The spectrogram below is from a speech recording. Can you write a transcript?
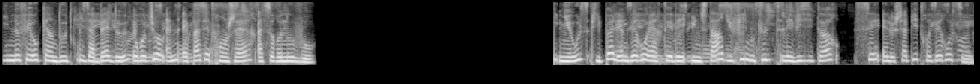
Il ne fait aucun doute qu'Isabelle de Rojo n'est pas étrangère à ce renouveau. News People M0 RTD Une star du film culte Les Visiteurs, C est le chapitre 0C.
